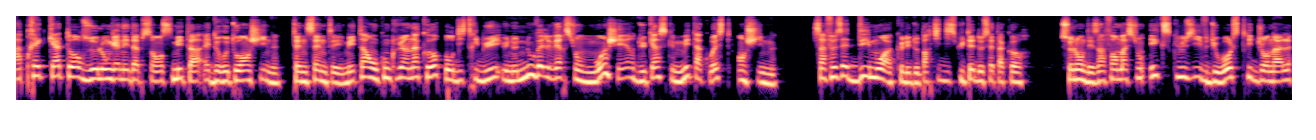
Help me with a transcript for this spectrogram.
Après 14 longues années d'absence, Meta est de retour en Chine. Tencent et Meta ont conclu un accord pour distribuer une nouvelle version moins chère du casque MetaQuest en Chine. Ça faisait des mois que les deux parties discutaient de cet accord. Selon des informations exclusives du Wall Street Journal,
